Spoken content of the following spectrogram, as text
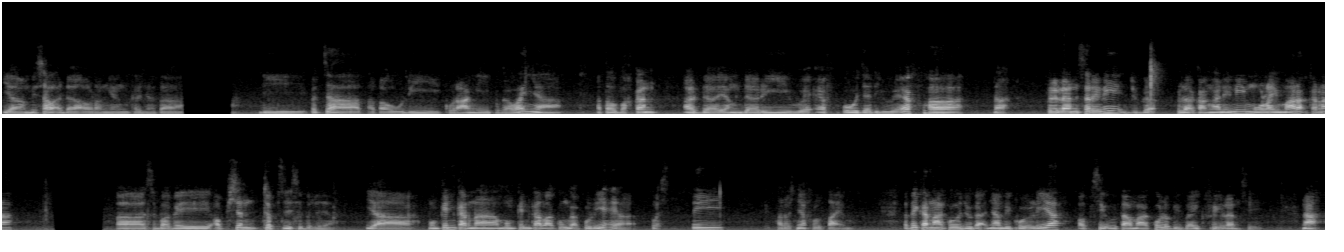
Ya misal ada orang yang ternyata dipecat atau dikurangi pegawainya atau bahkan ada yang dari WFO jadi WFH. Nah, freelancer ini juga belakangan ini mulai marak karena uh, sebagai option job sih sebenarnya. Ya mungkin karena mungkin kalau aku nggak kuliah ya pasti harusnya full time. Tapi karena aku juga nyambi kuliah, opsi utama aku lebih baik freelance sih. Nah,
